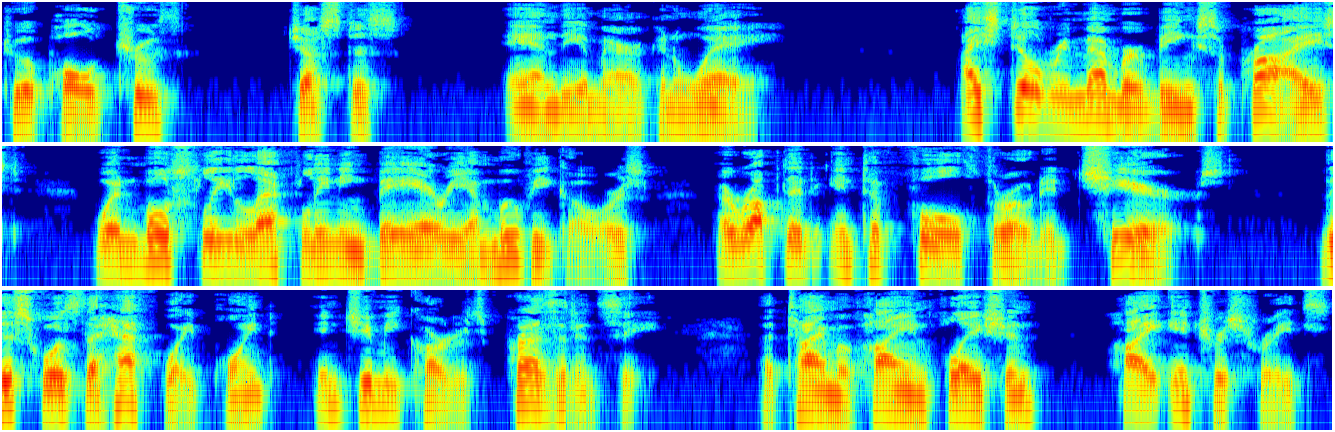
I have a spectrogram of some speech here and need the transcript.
to uphold truth, justice, and the American way. I still remember being surprised when mostly left-leaning Bay Area moviegoers erupted into full-throated cheers. This was the halfway point in Jimmy Carter's presidency, a time of high inflation, high interest rates,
